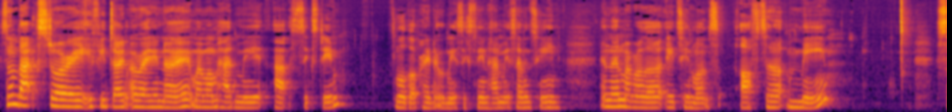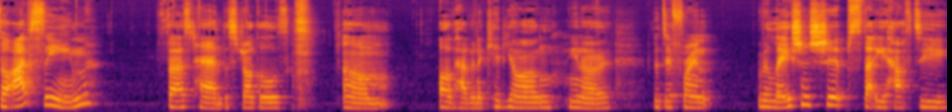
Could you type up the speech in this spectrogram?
some backstory if you don't already know, my mom had me at 16. Well, got pregnant with me at 16, had me at 17, and then my brother 18 months after me. So I've seen firsthand the struggles um, of having a kid young, you know, the different relationships that you have to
